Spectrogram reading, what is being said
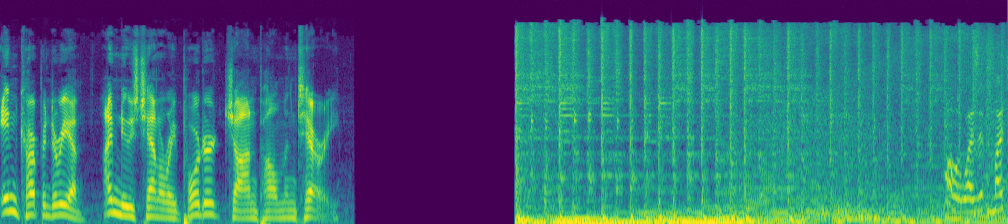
In Carpinteria, I'm News Channel reporter John Palminteri. Well, it wasn't much.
